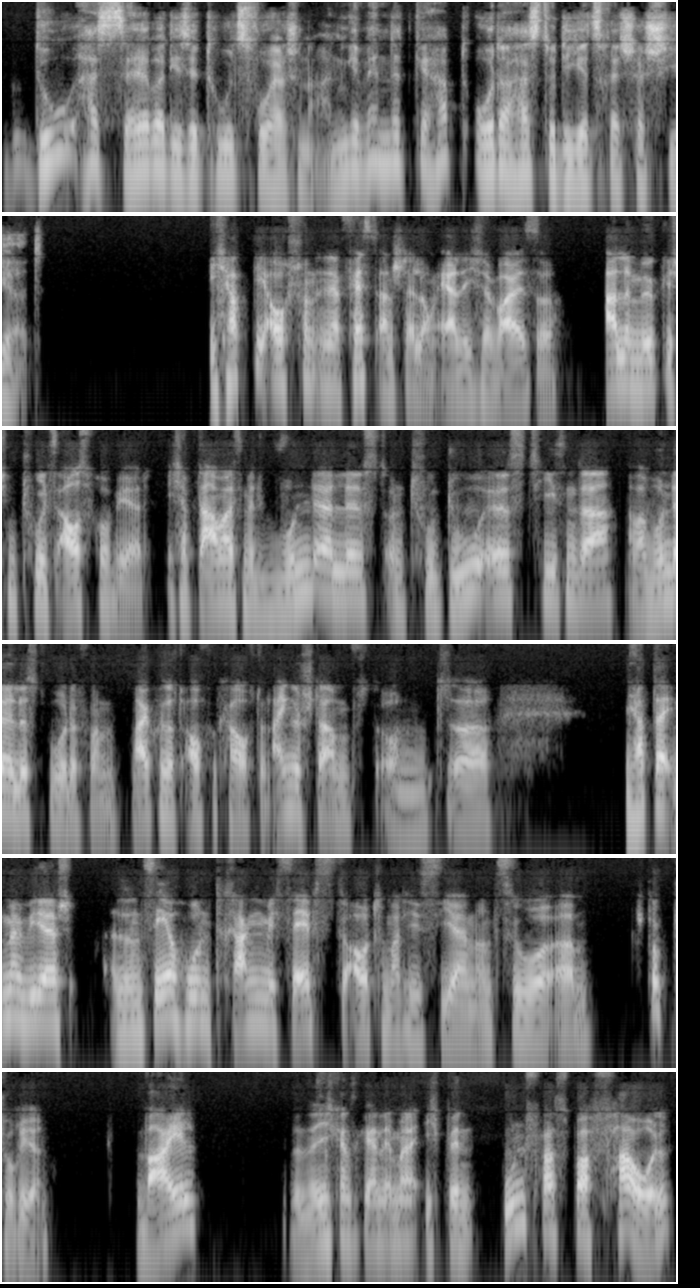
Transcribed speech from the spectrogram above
du hast selber diese Tools vorher schon angewendet gehabt oder hast du die jetzt recherchiert? Ich habe die auch schon in der Festanstellung, ehrlicherweise, alle möglichen Tools ausprobiert. Ich habe damals mit Wunderlist und To-Do-Ist hießen da, aber Wunderlist wurde von Microsoft aufgekauft und eingestampft und äh, ich habe da immer wieder also einen sehr hohen Drang, mich selbst zu automatisieren und zu ähm, strukturieren. Weil, das nenne ich ganz gerne immer, ich bin unfassbar faul,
